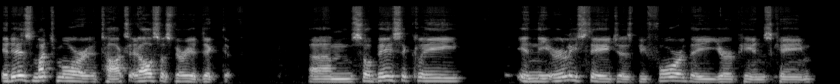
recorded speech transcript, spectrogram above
it is much more toxic. It also is very addictive. Um, so basically, in the early stages before the Europeans came,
